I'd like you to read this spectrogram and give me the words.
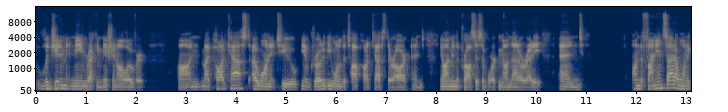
legitimate name recognition all over. On my podcast i want it to you know grow to be one of the top podcasts there are. And you know i'm in the process of working on that already. And on the finance side, I want to,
